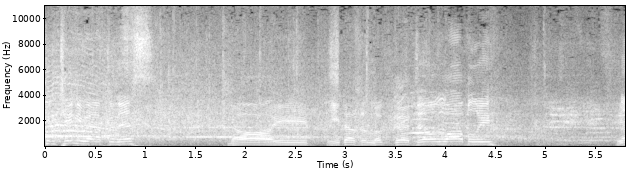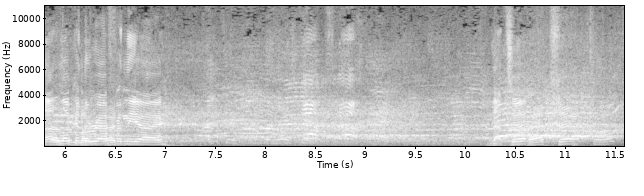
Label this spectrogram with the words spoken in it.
continue after this. No, he he doesn't look good. Still wobbly. He Not looking the ref good. in the eye. And that's it. That's it, folks.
